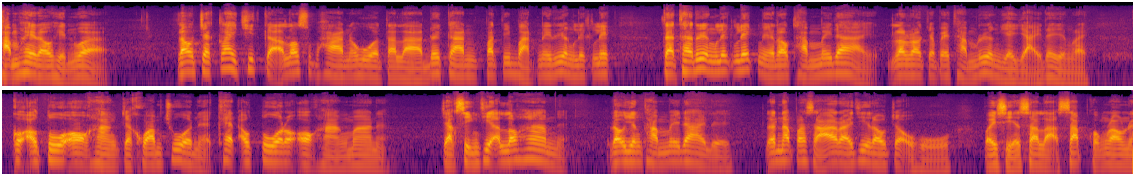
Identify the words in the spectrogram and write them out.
ทำให้เราเห็นว่า เราจะใกล้ชิดกับอัลลอฮฺสุบฮานะฮูวตาลาด้วยการปฏิบัติในเรื่องเล็ก ๆ แต่ถ้าเรื่องเล็กๆเนี่ยเราทำไม่ได้แล้วเราจะไปทำเรื่องใหญ่ ๆ ได้อย่างไร ก็เอาตัวออกห่างจากความชั่วเนี่ยแค่เอาตัวเราออกห่างมาเนี่ยจากสิ่งที่อัลลอฮ์ห้ามเนี่ยเรายังทำไม่ได้เลย แล้วนับภาษาอะไรที่เราจะโอ้โหไปเสียสละทรัพย์ของเราใน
